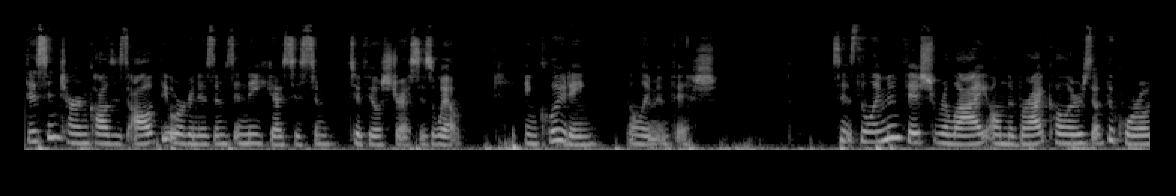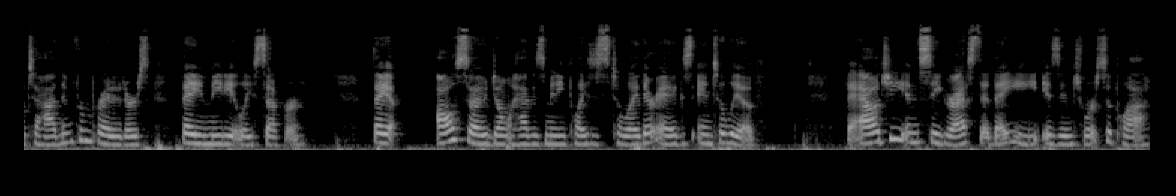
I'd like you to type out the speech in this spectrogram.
This in turn causes all of the organisms in the ecosystem to feel stress as well, including the lemonfish. Since the lemonfish rely on the bright colors of the coral to hide them from predators, they immediately suffer. They also don't have as many places to lay their eggs and to live. The algae and seagrass that they eat is in short supply,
